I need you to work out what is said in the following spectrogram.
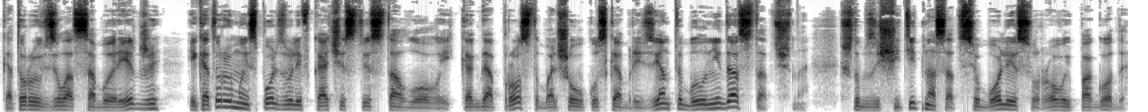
которую взяла с собой Реджи и которую мы использовали в качестве столовой, когда просто большого куска брезента было недостаточно, чтобы защитить нас от все более суровой погоды.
